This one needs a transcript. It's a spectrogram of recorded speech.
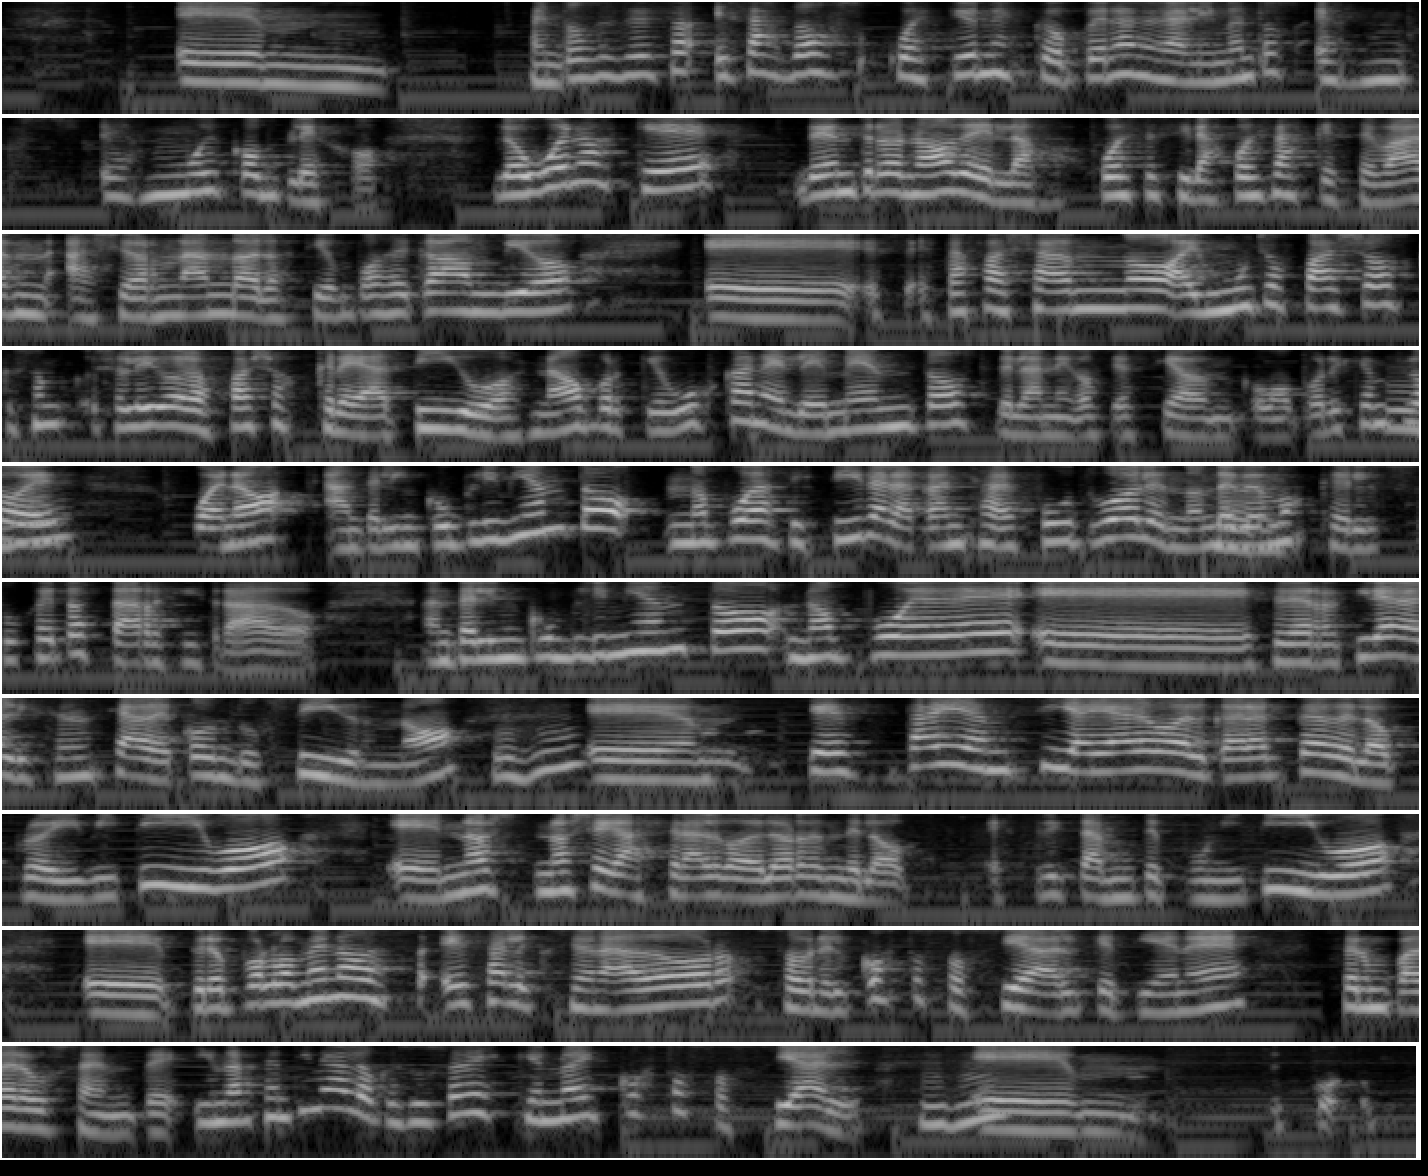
Eh, entonces esas dos cuestiones que operan en alimentos es, es, muy complejo. Lo bueno es que dentro ¿no? de los jueces y las juezas que se van ayornando a los tiempos de cambio, eh, está fallando, hay muchos fallos que son, yo le digo los fallos creativos, ¿no? Porque buscan elementos de la negociación, como por ejemplo es bueno, ante el incumplimiento no puede asistir a la cancha de fútbol en donde vemos que el sujeto está registrado. Ante el incumplimiento no puede, eh, se le retira la licencia de conducir, ¿no? Eh, que está en sí, hay algo del carácter de lo prohibitivo, eh, no, no, llega a ser algo del orden de lo estrictamente punitivo, pero por lo menos es aleccionador sobre el costo social que tiene ser un padre ausente. Y en Argentina lo que sucede es que no hay costo social.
